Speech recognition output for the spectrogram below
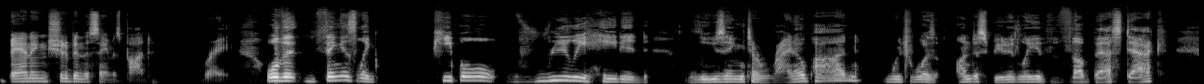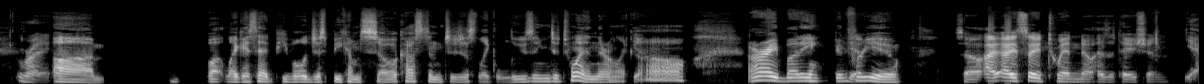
banning should have been the same as pod. Right. Well, the thing is, like, people really hated losing to Rhinopod, which was undisputedly the best deck. Right. Um, but like I said, people just become so accustomed to just like losing to Twin. They're like, oh, all right, buddy, good for you. So I, I say twin, no hesitation. Yeah.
